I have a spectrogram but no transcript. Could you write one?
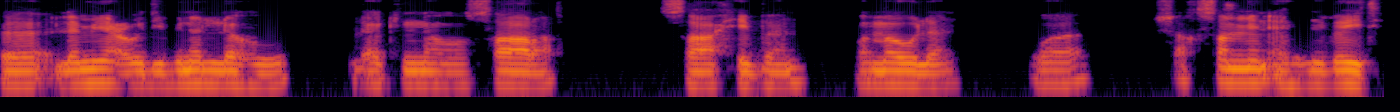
فلم يعد ابنا له لكنه صار صاحبا ومولا وشخصا من أهل بيته.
